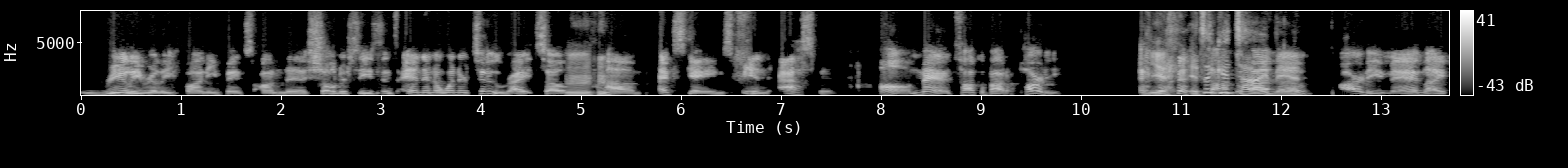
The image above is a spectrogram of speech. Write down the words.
really, really fun events on the shoulder seasons and in the winter too, right? So Mhm. um X Games in Aspen. Oh man, talk about a party. Yeah, it's a good time, man. Party, man. Like,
